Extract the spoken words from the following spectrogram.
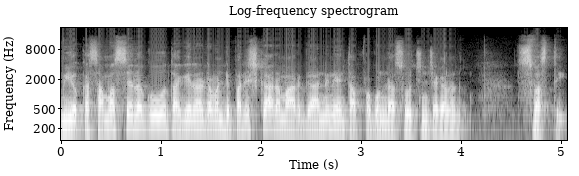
మీ యొక్క సమస్యలకు తగినటువంటి పరిష్కార మార్గాన్ని నేను తప్పకుండా సూచించగలను. స్వస్తి.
